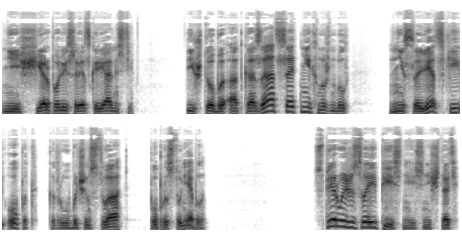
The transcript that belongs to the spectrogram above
не исчерпывали советской реальности, и чтобы отказаться от них, нужен был не советский опыт, которого у большинства попросту не было. С первой же своей песни, если не считать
